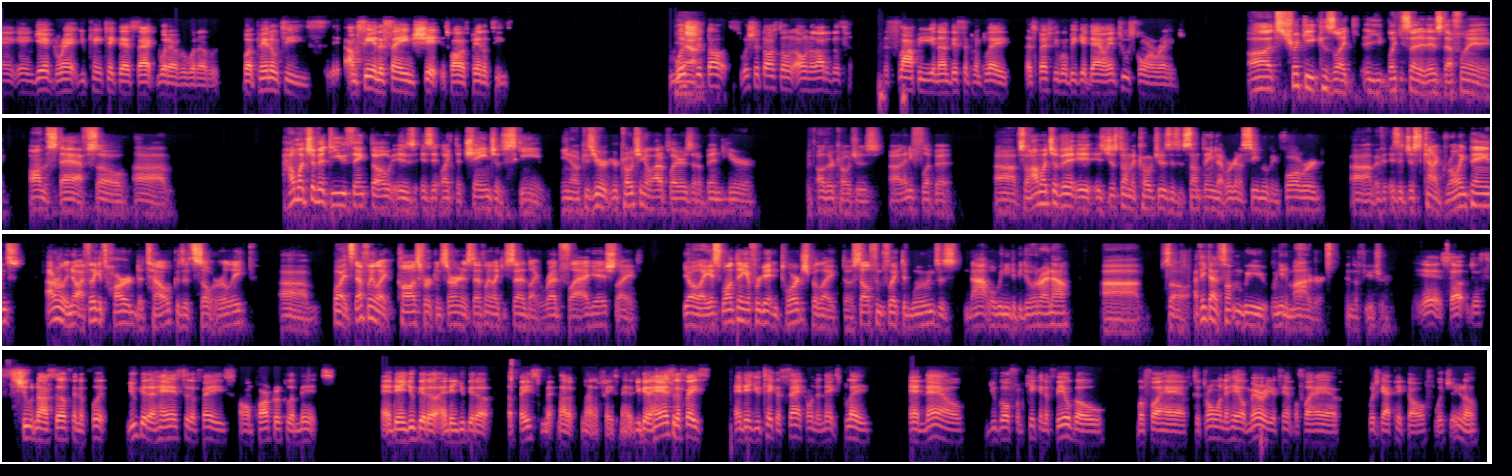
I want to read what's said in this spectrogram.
And and yeah, Grant, you can't take that sack. Whatever, whatever. But penalties, I'm seeing the same shit as far as penalties. What's Yeah. your thoughts? What's your thoughts on on a lot of the the sloppy and undisciplined play, especially when we get down into scoring range? Uh, it's tricky because, like, you, like you said, it is definitely on the staff. So, um, how much of it do you think, though, is is it like the change of scheme? You know, because you're you're coaching a lot of players that have been here with other coaches. Uh, then you flip it. Uh, so, how much of it is just on the coaches? Is it something that we're going to see moving forward? Um, is it just kind of growing pains? I don't really know. I feel like it's hard to tell because it's so early. Um, but it's definitely like cause for concern. It's definitely like you said, like red flag ish. Like, yo, like it's one thing if we're getting torched, but like the self inflicted wounds is not what we need to be doing right now. Uh, so I think that's something we we need to monitor in the future. Yeah, so just shooting ourselves in the foot. You get a hands to the face on Parker Clements, and then you get a and then you get a a face not a not a face mask. You get a hands to the face, and then you take a sack on the next play, and now you go from kicking a field goal before half to throw in the hail mary attempt before half, which got picked off. Which you know,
